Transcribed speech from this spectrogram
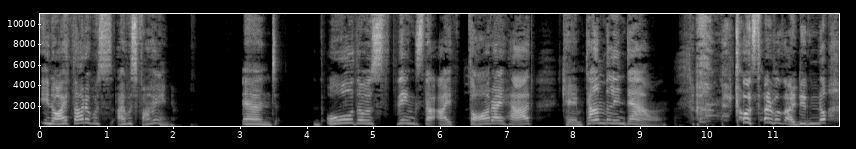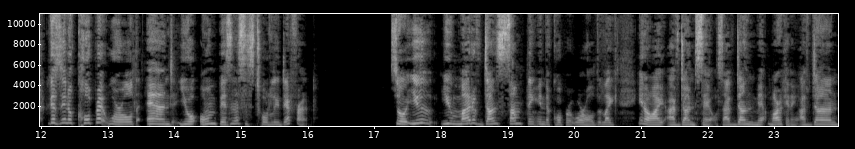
you know, I thought it was, I was fine. And all those things that I thought I had came tumbling down because I was, I didn't know because in a corporate world and your own business is totally different. So you, you might have done something in the corporate world. Like, you know, I, I've done sales. I've done marketing. I've done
